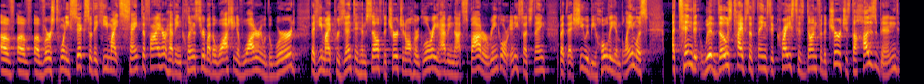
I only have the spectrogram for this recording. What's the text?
of, of, of verse 26 so that he might sanctify her, having cleansed her by the washing of water with the word, that he might present to himself the church in all her glory, having not spot or wrinkle or any such thing, but that she would be holy and blameless. Attendant with those types of things that Christ has done for the church is the husband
